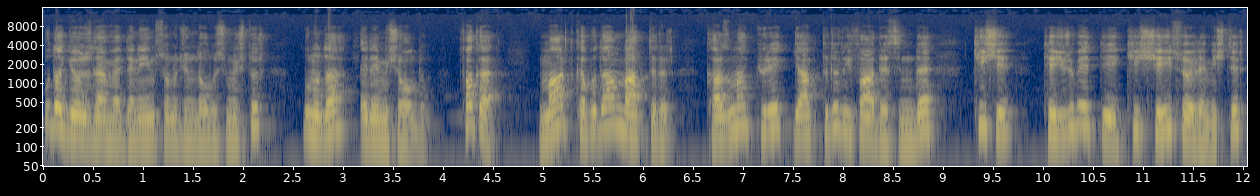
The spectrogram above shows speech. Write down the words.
Bu da gözlem ve deneyim sonucunda oluşmuştur. Bunu da elemiş olduk. Fakat Mart kapıdan baktırır, kazma kürek yaktırır ifadesinde kişi tecrübe ettiği kişiyi söylemiştir.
